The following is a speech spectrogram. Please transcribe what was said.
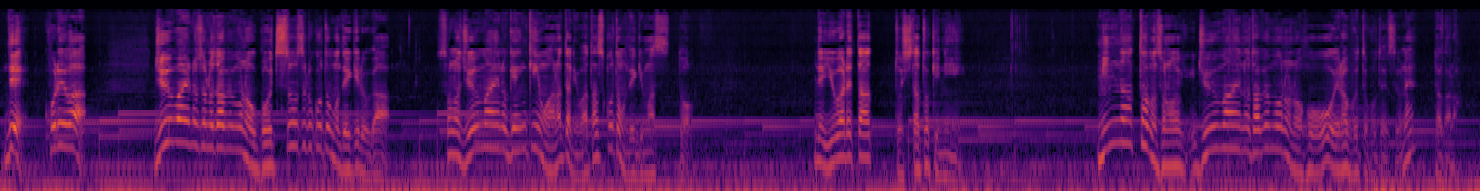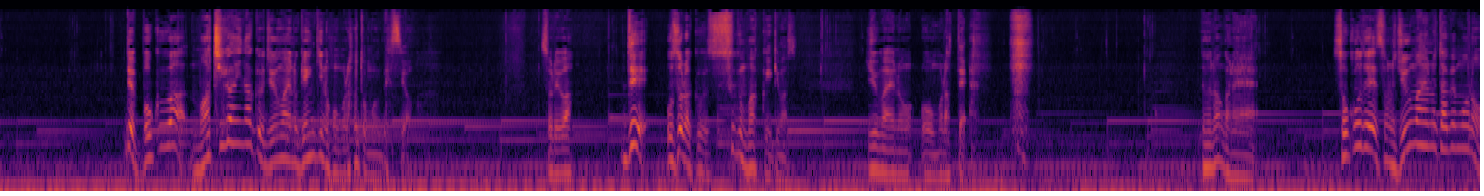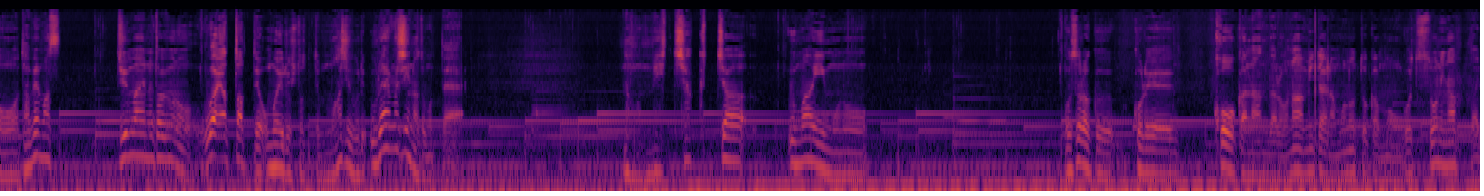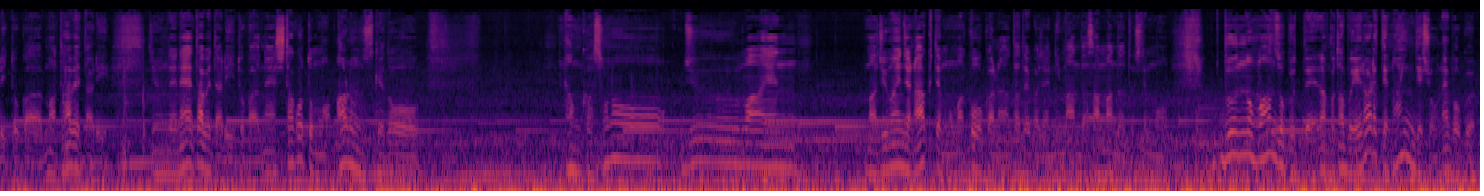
でこれは10万円のその食べ物をご馳走することもできるがその10万円の現金をあなたに渡すこともできますと。で言われたとした時にみんな多分その10万円の食べ物の方を選ぶってことですよね。だから。で僕は間違いなく10万円の現金の方もらうと思うんですよ。それはでおそらくすぐマック行きます。10万円のをもらって。でもなんかねそこでその10万円の食べ物を食べます。10万円の食べ物をうわやったって思える人ってマジうら羨ましいなと思って。なんかめちゃくちゃうまいものおそらくこれ高価なんだろうなみたいなものとかもごちそうになったりとか、まあ、食べたり自分でね食べたりとかねしたこともあるんですけどなんかその10万円まあ10万円じゃなくてもまあ高価な例えばじゃあ2万だ3万だとしても分の満足ってなんか多分得られてないんでしょうね僕。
